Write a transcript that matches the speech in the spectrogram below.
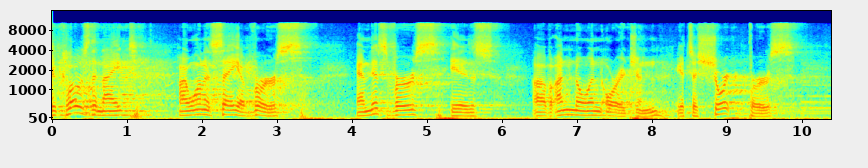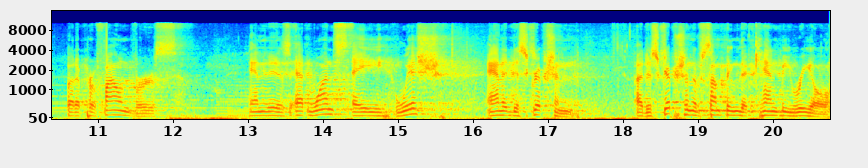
To close the night, I want to say a verse, and this verse is of unknown origin. It's a short verse, but a profound verse, and it is at once a wish and a description, a description of something that can be real.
